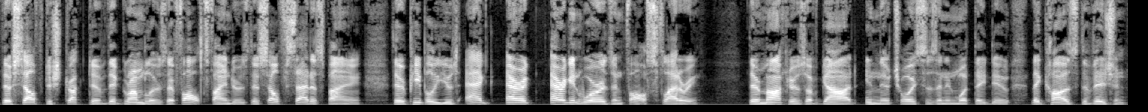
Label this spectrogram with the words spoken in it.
They're self destructive. They're grumblers. They're false finders. They're self satisfying. They're people who use ag- arrogant words and false flattery. They're mockers of God in their choices and in what they do. They cause division.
